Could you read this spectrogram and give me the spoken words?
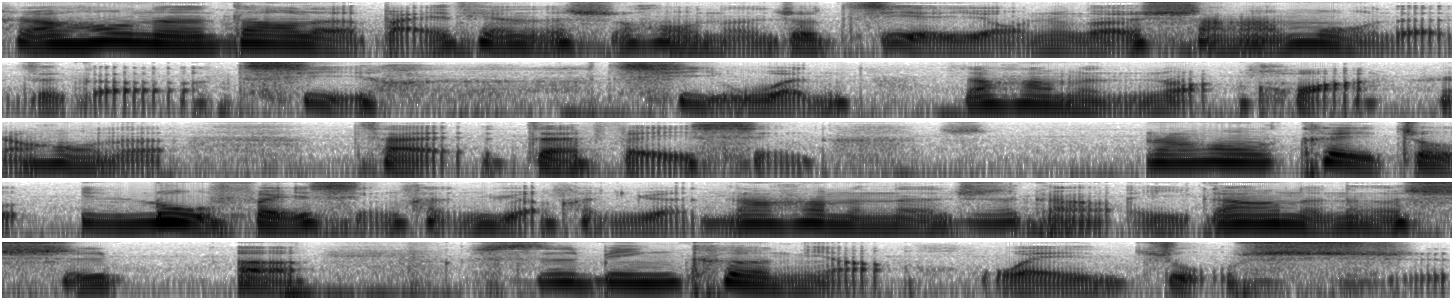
然后呢，到了白天的时候呢，就借由那个沙漠的这个气气温，让它们暖化，然后呢。在在飞行，然后可以就一路飞行很远很远。那他们呢，就是刚以刚刚的那个斯呃斯宾克鸟为主食，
